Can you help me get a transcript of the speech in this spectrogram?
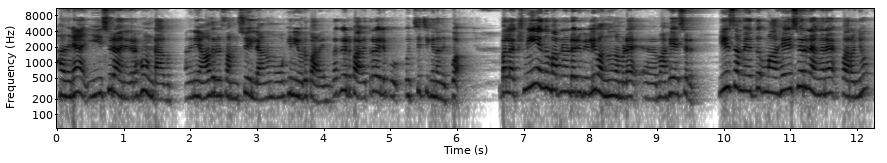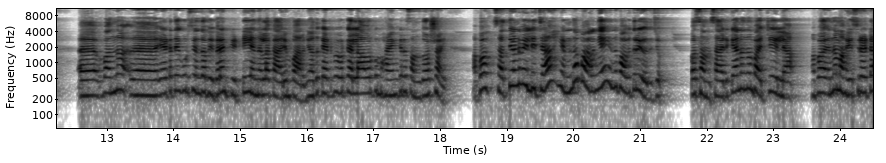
അതിന് ഈശ്വര അനുഗ്രഹം ഉണ്ടാകും. അതിന് യാതൊരു സംശയമില്ല എന്ന് മോഹിനിയോട് പറയുന്നു ഇതൊക്കെ ഒരു പവിത്ര വലിയ പുച്ഛിച്ചിങ്ങനെ നിൽക്കുക അപ്പൊ ലക്ഷ്മി എന്ന് പറഞ്ഞുകൊണ്ട് ഒരു വിളി വന്നു നമ്മുടെ മഹേശ്വരൻ. ഈ സമയത്ത് മഹേശ്വരൻ അങ്ങനെ പറഞ്ഞു വന്ന് ഏട്ടത്തെക്കുറിച്ച് എന്തോ വിവരം കിട്ടി എന്നുള്ള കാര്യം പറഞ്ഞു. അത് കേട്ടപ്പോൾ ഇവർക്ക് എല്ലാവർക്കും ഭയങ്കര സന്തോഷമായി അപ്പൊ സത്യമാണ് വെല്ലിച്ച എന്താ പറഞ്ഞേ എന്ന് പവിത്ര ചോദിച്ചു. അപ്പൊ സംസാരിക്കാനൊന്നും പറ്റിയില്ല. അപ്പൊ എന്നാ മഹേശ്വരേട്ട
